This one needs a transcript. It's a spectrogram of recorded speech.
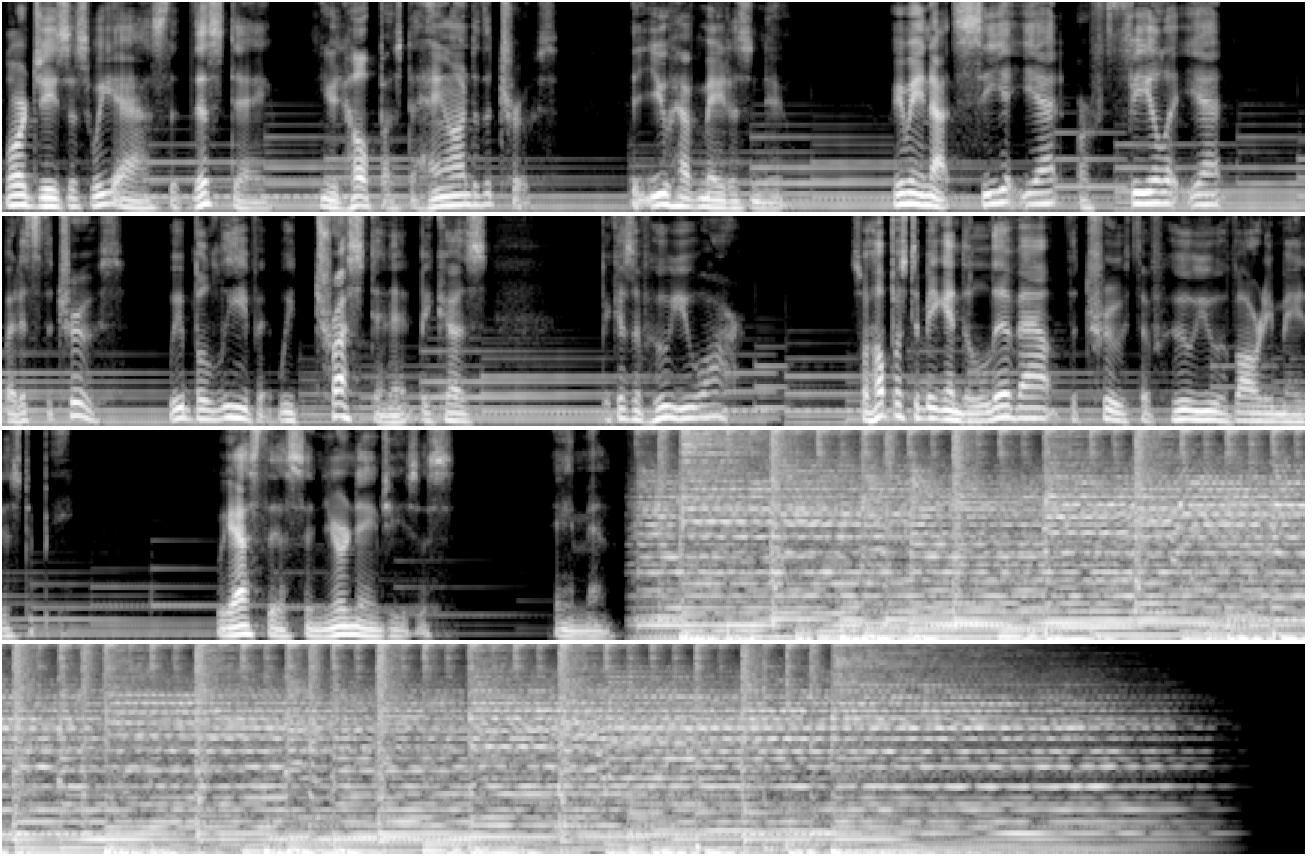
Lord Jesus, we ask that this day you'd help us to hang on to the truth that you have made us new. We may not see it yet or feel it yet, but it's the truth. We believe it. We trust in it because, because of who you are. So help us to begin to live out the truth of who you have already made us to be. We ask this in your name, Jesus. Amen.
